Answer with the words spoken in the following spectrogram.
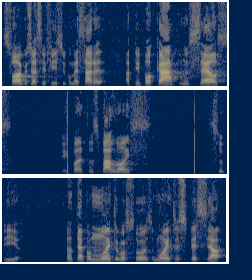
Os fogos de artifício começaram a pipocar nos céus, enquanto os balões subiam. Foi um tempo muito gostoso, muito especial.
